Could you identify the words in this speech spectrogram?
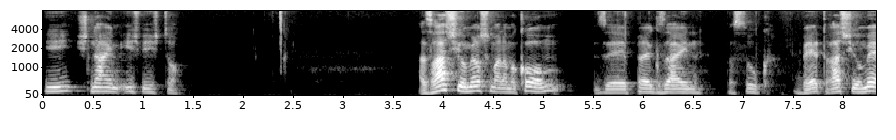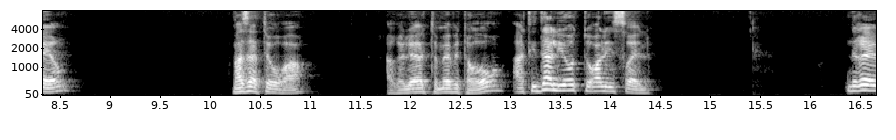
היא שניים איש ואשתו. אז רש"י אומר שם על המקום, זה פרק ז', פסוק ב', רש"י אומר, מה זה הטהורה? הרי לא היה טמא וטהור, עתידה להיות טהורה לישראל. נראה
